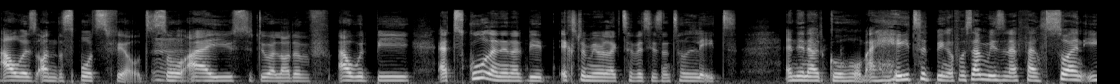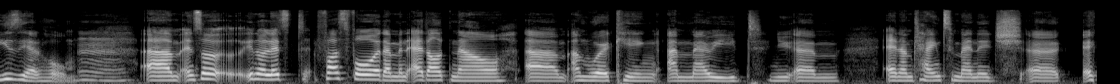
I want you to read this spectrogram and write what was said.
I was on the sports field. Mm. So I used to do a lot of, I would be at school and then I'd be extramural activities until late and then I'd go home. I hated being, for some reason, I felt so uneasy at home. Mm. Um, and so, you know, let's fast forward. I'm an adult now. Um, I'm working. I'm married. New, um, and I'm trying to manage uh, a,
